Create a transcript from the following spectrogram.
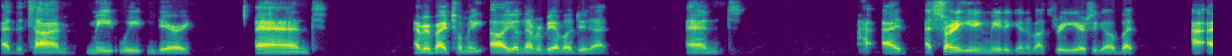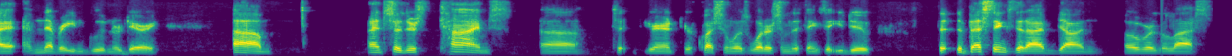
at the time meat, wheat, and dairy. And everybody told me, "Oh, you'll never be able to do that." And I I started eating meat again about three years ago, but I, I have never eaten gluten or dairy. Um, and so there's times. Uh, to your your question was, what are some of the things that you do? The the best things that I've done over the last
